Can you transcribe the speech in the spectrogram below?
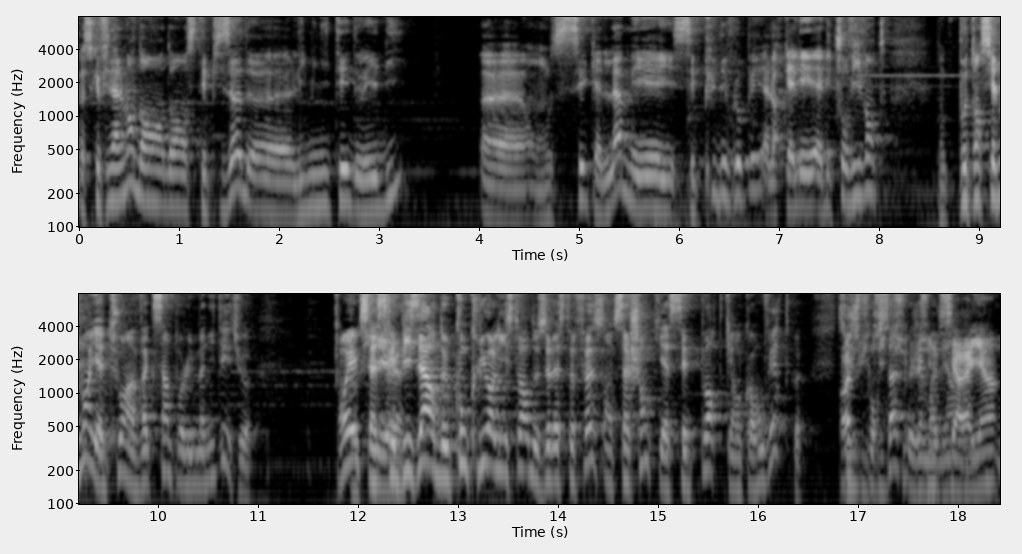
Parce que finalement, dans, dans cet épisode, euh, l'immunité de Ellie, euh, on sait qu'elle l'a, mais c'est plus développé, alors qu'elle est, elle est toujours vivante. Donc potentiellement, il y a toujours un vaccin pour l'humanité, tu vois. Donc ça serait euh, bizarre de conclure l'histoire de The Last of Us en sachant qu'il y a cette porte qui est encore ouverte, quoi. C'est ouais, juste pour tu- ça tu- que j'aimerais bien. sais rien,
